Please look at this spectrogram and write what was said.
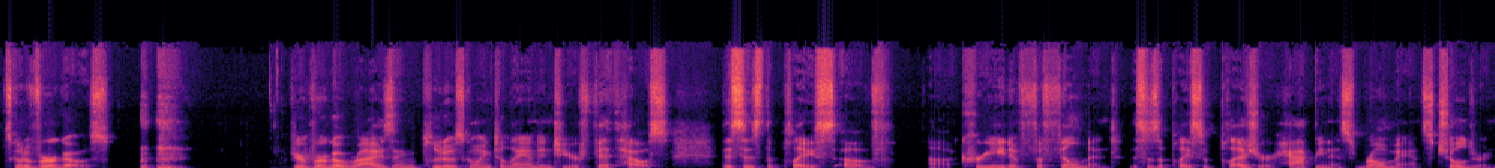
Let's go to Virgos. if you're Virgo rising, Pluto's going to land into your fifth house. This is the place of uh, creative fulfillment. This is a place of pleasure, happiness, romance, children,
